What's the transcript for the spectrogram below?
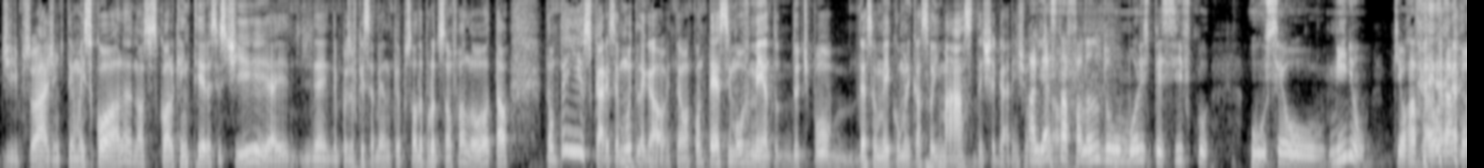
De pessoa, ah, a gente tem uma escola, nossa escola quer inteira assistir. Aí, né, depois eu fiquei sabendo que o pessoal da produção falou tal. Então, tem isso, cara. Isso é muito legal. Então, acontece esse movimento do tipo, dessa meio comunicação em massa, de chegarem juntos. Aliás, tal. tá falando do humor específico, o seu Minion, que é o Rafael Aragão,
